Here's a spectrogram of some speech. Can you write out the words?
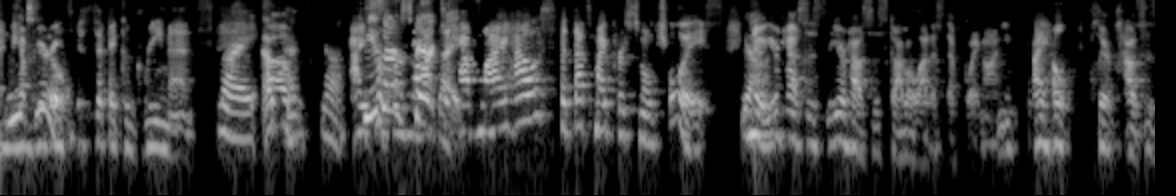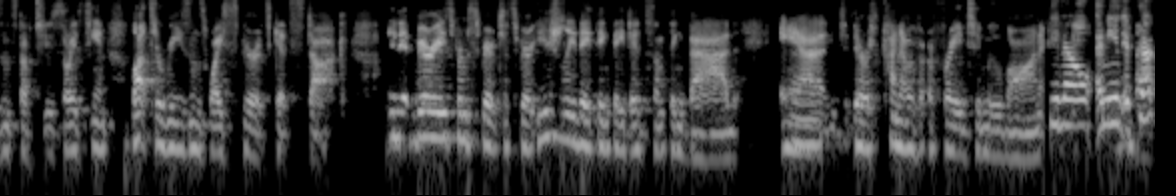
in. We have too. very specific agreements. Right. Okay. Um, yeah. I These are spirit guides. Have my house, but that's my personal choice. Yeah. No, your house is your house has got a lot of stuff going on. I help clear houses and stuff too. So I've seen lots of reasons why spirits get stuck. And it varies from spirit to spirit. Usually they think they did something bad Mm-hmm. and they're kind of afraid to move on. You know, I mean, if they're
